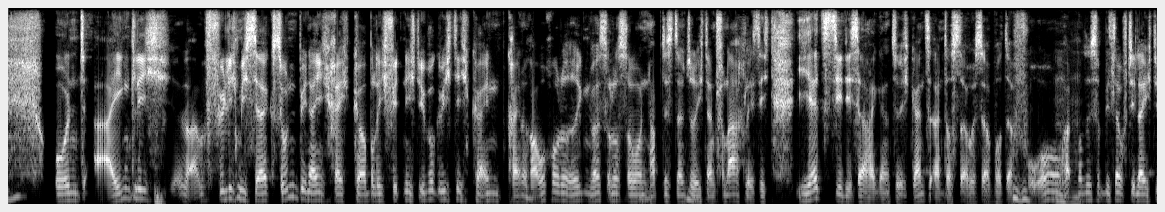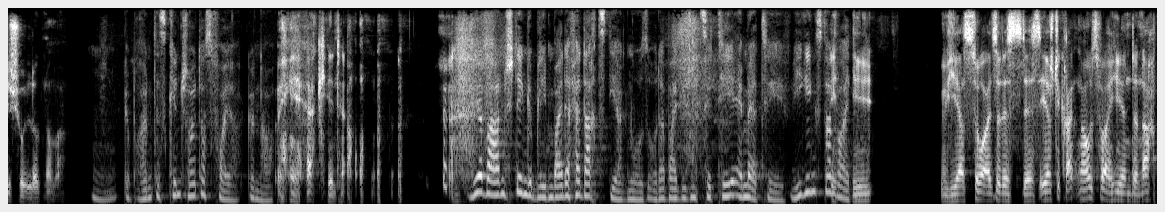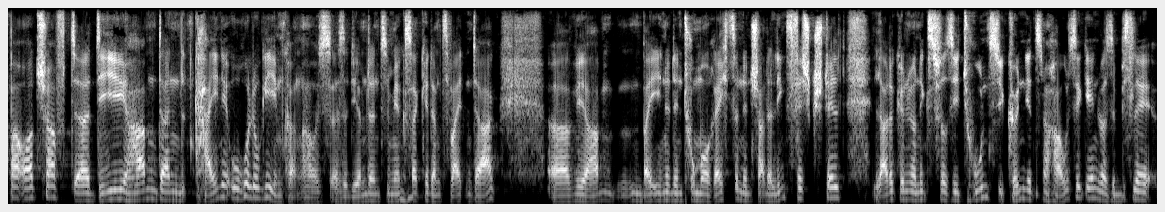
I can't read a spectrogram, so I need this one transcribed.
Und eigentlich äh, fühle ich mich sehr gesund, bin eigentlich recht körperlich fit, nicht übergewichtig, kein, kein Rauch oder irgendwas oder so und habe das natürlich dann vernachlässigt. Jetzt sieht die Sache natürlich ganz anders aus, aber davor mhm. hat man das ein bisschen auf die leichte Schulter genommen. Mhm. Gebranntes Kind scheut das Feuer, genau. Ja, genau. Wir waren stehen geblieben bei der Verdachtsdiagnose oder bei diesem CT-MRT. Wie ging es dann weiter? Ja, so, also das, das erste Krankenhaus war hier in der Nachbarortschaft. Äh, die haben dann keine Urologie im Krankenhaus. Also die haben dann zu mir mhm. gesagt, am zweiten Tag, äh, wir haben bei Ihnen den Tumor rechts und den Schader links festgestellt. Leider können wir nichts für Sie tun. Sie können jetzt nach Hause gehen, was ein bisschen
